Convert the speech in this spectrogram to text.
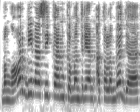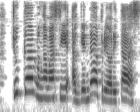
mengoordinasikan kementerian atau lembaga, juga mengawasi agenda prioritas.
